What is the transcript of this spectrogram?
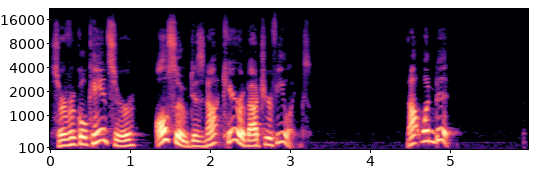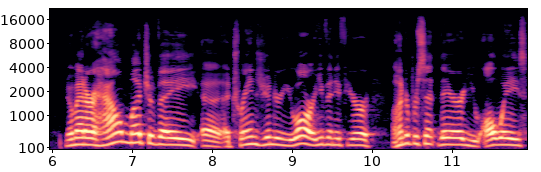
Cervical cancer also does not care about your feelings. Not one bit. No matter how much of a, a, a transgender you are, even if you're 100% there, you always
